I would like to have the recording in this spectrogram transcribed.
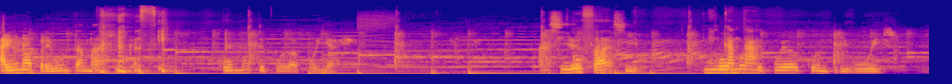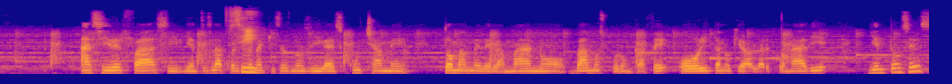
hay una pregunta mágica. ¿Cómo te puedo apoyar? Así de fácil. Me ¿Cómo te puedo contribuir? Así de fácil. Y entonces la persona quizás nos diga, escúchame, tómame de la mano, vamos por un café, o ahorita no quiero hablar con nadie. Y entonces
